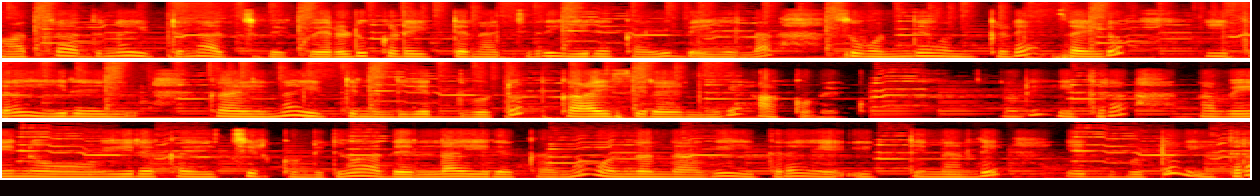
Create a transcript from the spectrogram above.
ಮಾತ್ರ ಅದನ್ನು ಹಿಟ್ಟನ್ನು ಹಚ್ಚಬೇಕು ಎರಡು ಕಡೆ ಹಿಟ್ಟನ್ನು ಹಚ್ಚಿದ್ರೆ ಹೀರೆಕಾಯಿ ಬೇಯಲ್ಲ. ಸೊ ಒಂದೇ ಒಂದು ಕಡೆ ಸೈಡು ಈ ಥರ ಹೀರೆಕಾಯಿನ ಹಿಟ್ಟಿನಲ್ಲಿ ಎದ್ದುಬಿಟ್ಟು ಕಾಯಿಸಿರೋ ಎಣ್ಣೆಗೆ ಹಾಕ್ಕೋಬೇಕು. ನೋಡಿ ಈ ಥರ ನಾವೇನು ಹೀರೆಕಾಯಿ ಹೆಚ್ಚಿಟ್ಕೊಂಡಿದ್ದೀವೋ ಅದೆಲ್ಲ ಹೀರೆಕಾಯನ್ನು ಒಂದೊಂದಾಗಿ ಈ ಥರ ಹಿಟ್ಟಿನಲ್ಲಿ ಎದ್ಬಿಟ್ಟು ಈ ಥರ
